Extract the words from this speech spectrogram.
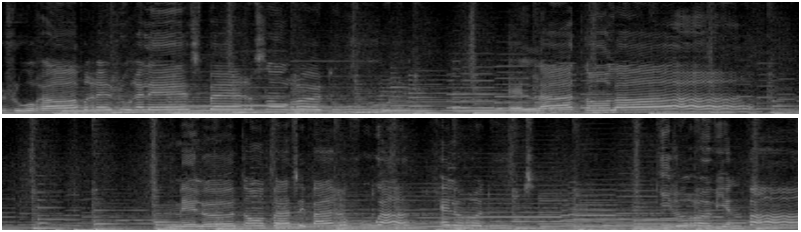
Jour après jour, elle espère son retour. Elle attend là. Mais le temps passe et parfois elle redoute qu'il ne revienne pas.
